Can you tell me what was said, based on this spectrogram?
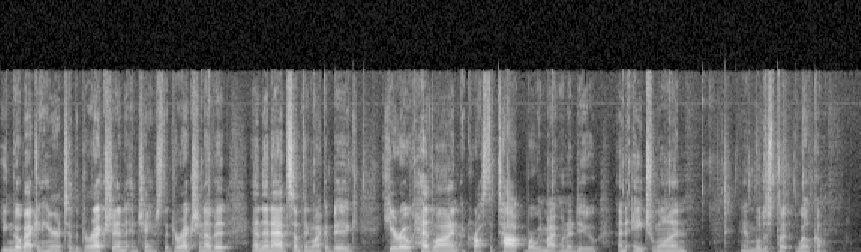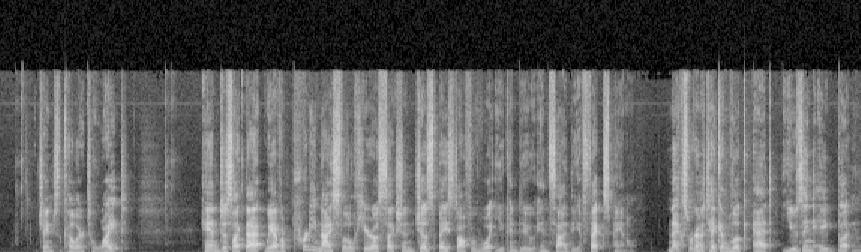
You can go back in here into the direction and change the direction of it and then add something like a big hero headline across the top where we might want to do an H1 and we'll just put welcome. Change the color to white. And just like that, we have a pretty nice little hero section just based off of what you can do inside the effects panel. Next, we're gonna take a look at using a button.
